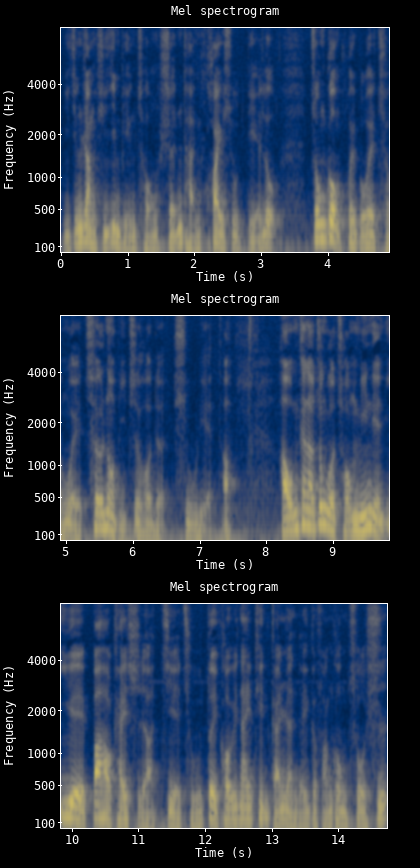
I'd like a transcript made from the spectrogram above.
已经让习近平从神坛快速跌落。中共会不会成为车诺比之后的苏联啊？好，我们看到中国从明年一月八号开始啊，解除对 COVID-19 感染的一个防控措施，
